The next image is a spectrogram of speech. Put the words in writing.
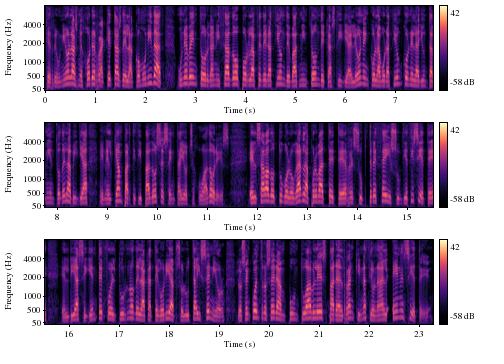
que reunió las mejores raquetas de la comunidad, un evento organizado por la Federación de Badminton de Castilla y León en colaboración con el Ayuntamiento de la Villa en el que han participado 68 jugadores. El sábado tuvo lugar la prueba TTR sub 13 y sub 17. El día siguiente fue el turno de la categoría absoluta y senior. Los encuentros eran puntuables para el ranking nacional N7.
